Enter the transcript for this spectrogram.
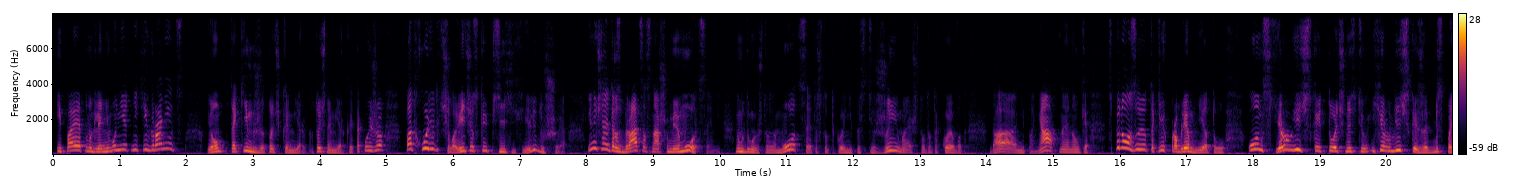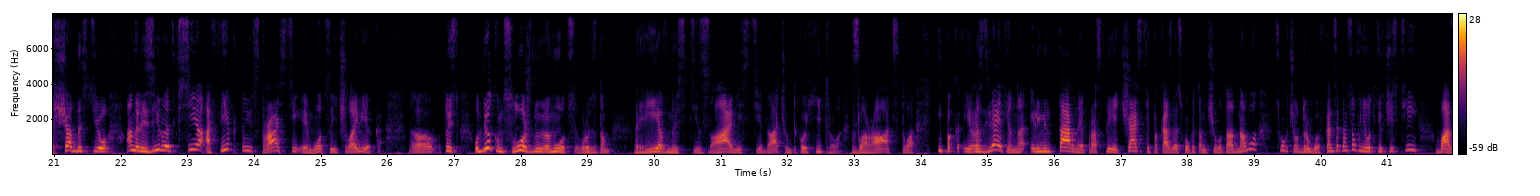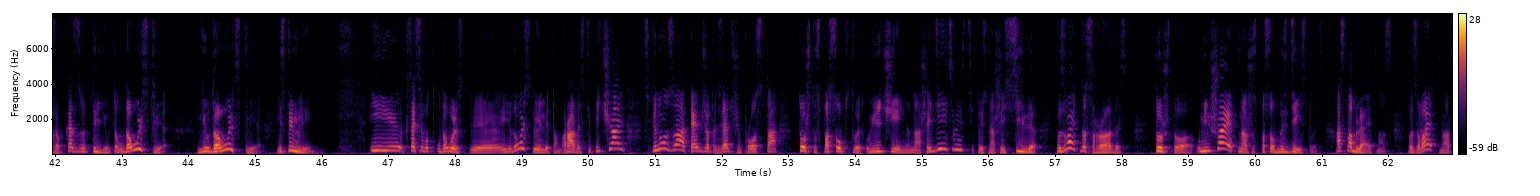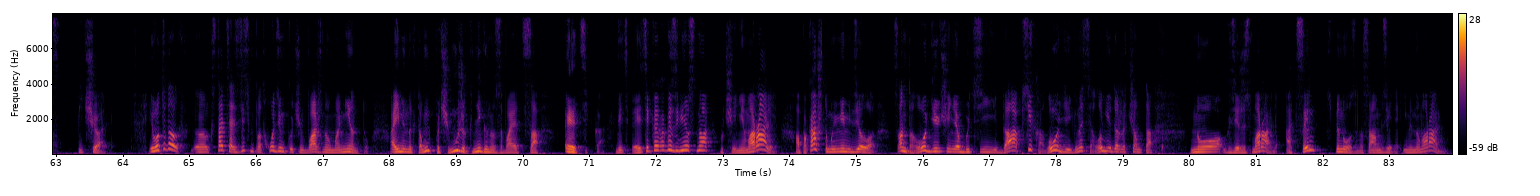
И поэтому для него нет никаких границ. И он таким же точкой мер... точной меркой такой же подходит к человеческой психике или душе. И начинает разбираться с нашими эмоциями. Ну, мы думаем, что эмоции это что-то такое непостижимое, что-то такое вот, да, непонятное науке. Спинозы таких проблем нету. Он с хирургической точностью и хирургической же беспощадностью анализирует все аффекты, страсти эмоции человека. Э, то есть, он берет какую-нибудь сложную эмоцию, вроде там ревности, зависти, да, чем такое хитрого, злорадства, и, пока, и разделяет ее на элементарные простые части, показывая, сколько там чего-то одного, сколько чего-то другого. В конце концов, у него таких частей базовых оказывается три. Это удовольствие, неудовольствие и стремление. И, кстати, вот удовольствие и удовольствие, или там радость и печаль, Спиноза, опять же, определяет очень просто. То, что способствует увеличению нашей деятельности, то есть нашей силе, вызывает в нас радость. То, что уменьшает нашу способность действовать, ослабляет нас, вызывает нас печаль. И вот это, э, кстати, а здесь мы подходим к очень важному моменту, а именно к тому, почему же книга называется «Этика». Ведь этика, как известно, учение морали. А пока что мы имеем дело с антологией учения о бытии, да, психологией, гносеологией даже в чем-то. Но где же есть мораль? А цель Спиноза на самом деле именно моральная.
